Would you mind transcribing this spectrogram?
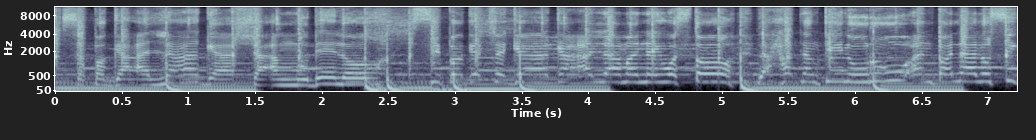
Sa pag-aalaga, siya ang modelo. Sipag at syaga, kaalaman ay wasto. Lahat ng tinuruan, panalo siguro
